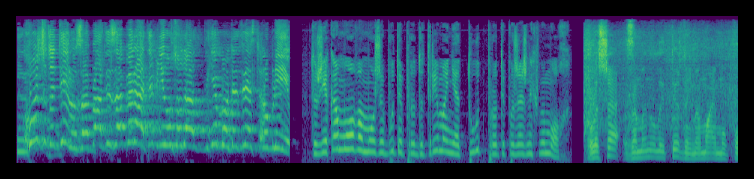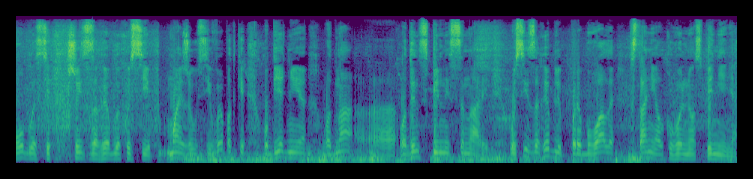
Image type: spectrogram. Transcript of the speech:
Хочу дитину забрати, забирайте мені государство, таке буде 300 рублів. Тож яка мова може бути про дотримання тут протипожежних вимог? Лише за минулий тиждень ми маємо по області шість загиблих осіб. Майже усі випадки об'єднує одна е, один спільний сценарій. Усі загиблі перебували в стані алкогольного сп'яніння.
